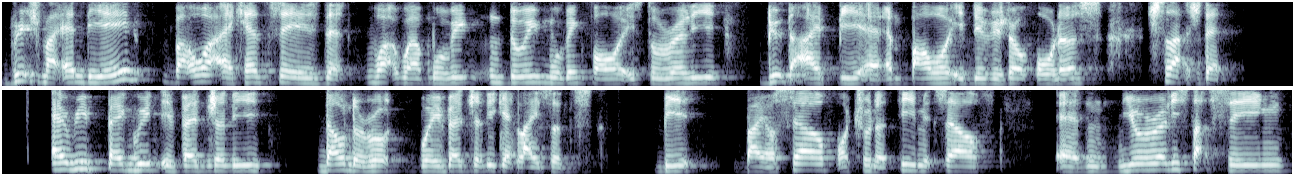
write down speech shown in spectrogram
breach my NDA, but what I can say is that what we're moving doing moving forward is to really build the IP and empower individual holders such that every penguin eventually down the road will eventually get licensed, be it by yourself or through the team itself. And you'll really start seeing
